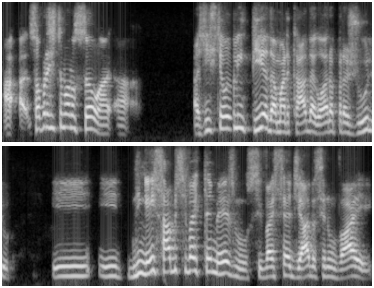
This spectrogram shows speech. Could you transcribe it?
A, a, só para a gente ter uma noção, a, a, a gente tem a Olimpíada marcada agora para julho e, e, ninguém sabe se vai ter mesmo, se vai ser adiada, se não vai.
